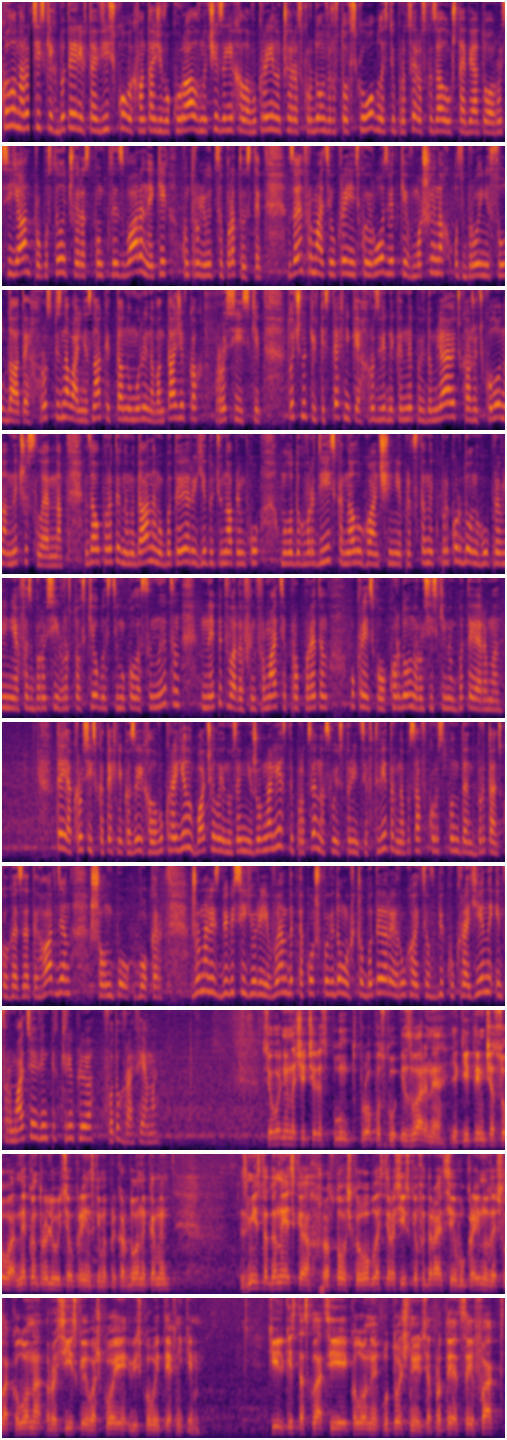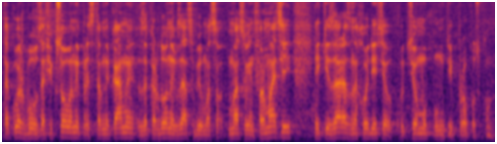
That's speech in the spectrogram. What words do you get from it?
Колона російських БТРів та військових вантажівок Урал вночі заїхала в Україну через кордон з Ростовською областю. Про це розказали у штабі АТО. Росіян пропустили через пункти зварини, які контролюють сепаратисти. За інформацією української розвідки, в машинах озброєні солдати. Розпізнавальні знаки та номери на вантажівках російські. Точну кількість техніки розвідники не повідомляють. кажуть, колона нечисленна. За оперативними даними, БТРи їдуть у напрямку Молодогвардійська на Луганщині. Представник прикордонного управління ФСБ Росії в Ростовській області Микола Синицин не підтвердив інформації про перетин українського кордону російськими БТРами. Те, як російська техніка заїхала в Україну, бачили іноземні журналісти. Про це на своїй сторінці в Твіттер написав кореспондент британської газети «Гардіан» Шон Бо- Бокер. Журналіст BBC Юрій Вендик також повідомив, що БТРи рухаються в бік України. Інформацію він підкріплює фотографіями. Сьогодні вночі через пункт пропуску Ізварине, який тимчасово не контролюється українськими прикордонниками, з міста Донецька Ростовської області Російської Федерації в Україну зайшла колона російської важкої військової техніки. Кількість та склад цієї колони уточнюються, проте цей факт також був зафіксований представниками закордонних засобів масової інформації, які зараз знаходяться у цьому пункті пропуску.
